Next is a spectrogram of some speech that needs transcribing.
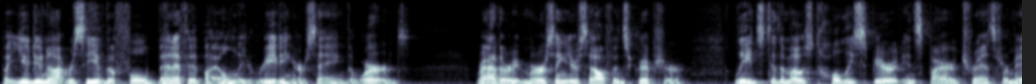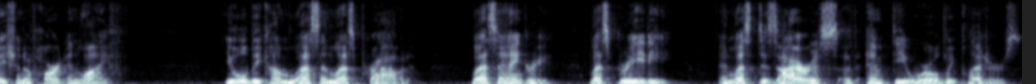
But you do not receive the full benefit by only reading or saying the words. Rather, immersing yourself in Scripture leads to the most Holy Spirit inspired transformation of heart and life. You will become less and less proud, less angry, less greedy, and less desirous of empty worldly pleasures.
